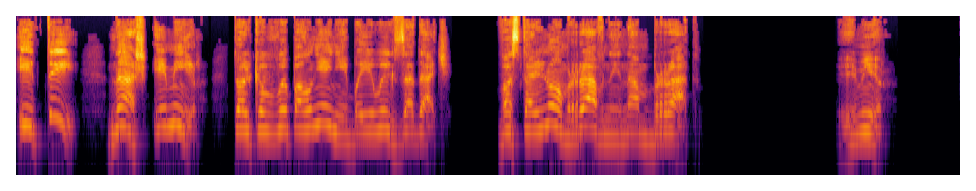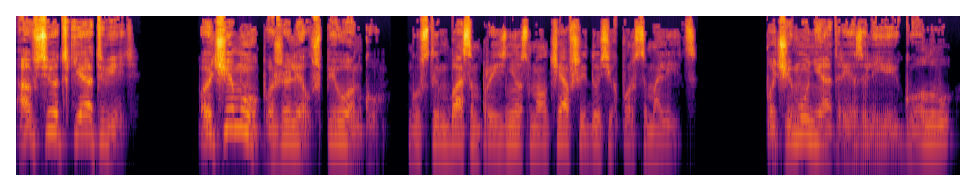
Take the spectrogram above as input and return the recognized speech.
И ты, наш эмир, только в выполнении боевых задач. В остальном равный нам брат. — Эмир, а все-таки ответь, почему пожалел шпионку? — густым басом произнес молчавший до сих пор сомалиец. — Почему не отрезали ей голову?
